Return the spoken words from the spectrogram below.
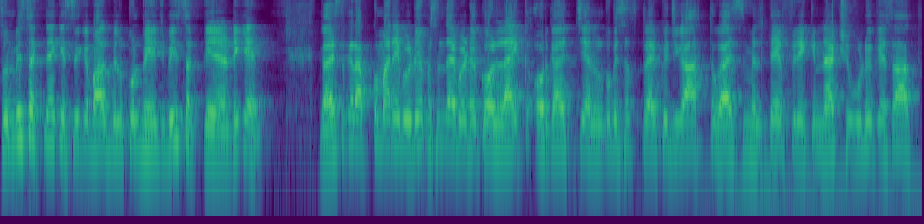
सुन भी सकते हैं, किसी के बाद बिल्कुल भेज भी सकते हैं, ठीक है? गाइस अगर आपको हमारी वीडियो पसंद आए, वीडियो को लाइक और गाइस चैनल को भी सब्सक्राइब कीजिएगा। तो गाइस मिलते हैं फिर एक नेक्स्ट वीडियो के साथ।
